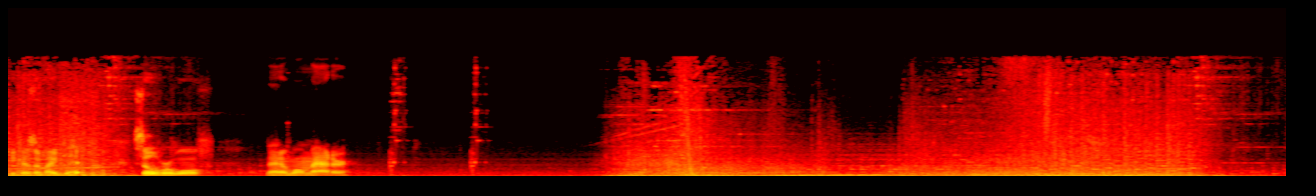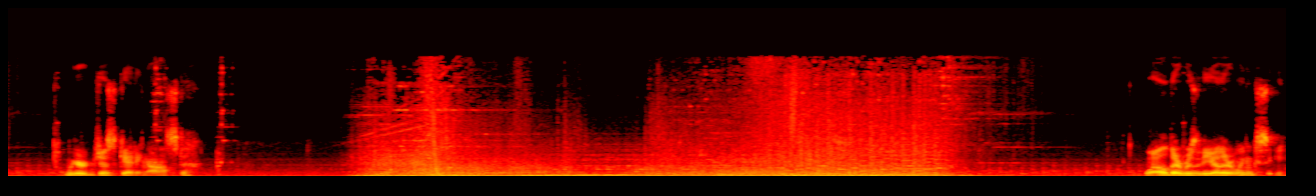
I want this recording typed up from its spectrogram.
because if I get Silver Wolf, then it won't matter. We are just getting Asta. Well, there was the other Winksy.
